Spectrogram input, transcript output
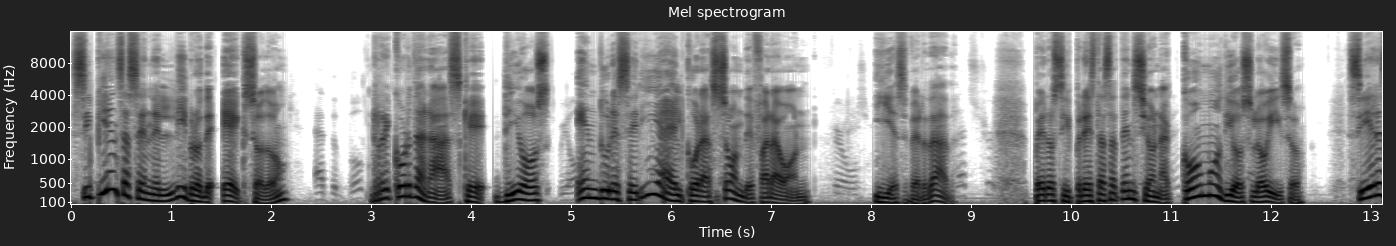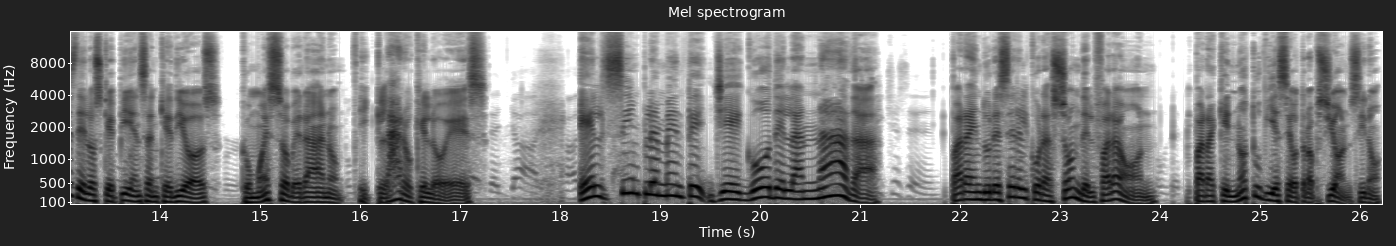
Si piensas en el libro de Éxodo, recordarás que Dios endurecería el corazón de Faraón. Y es verdad. Pero si prestas atención a cómo Dios lo hizo, si eres de los que piensan que Dios, como es soberano, y claro que lo es, Él simplemente llegó de la nada para endurecer el corazón del faraón, para que no tuviese otra opción sino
